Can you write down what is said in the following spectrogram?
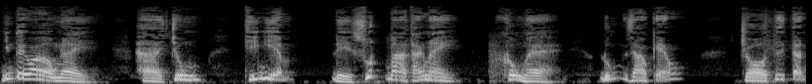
Những cây hoa hồng này Hà Trung thí nghiệm để suốt 3 tháng nay không hề đụng dao kéo cho tới tận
